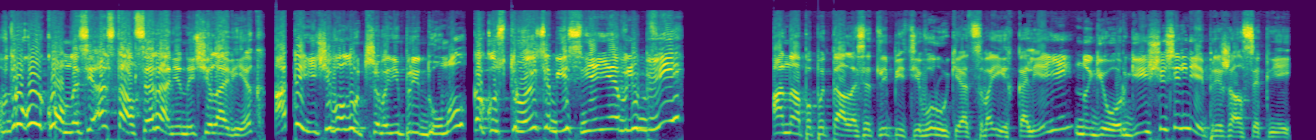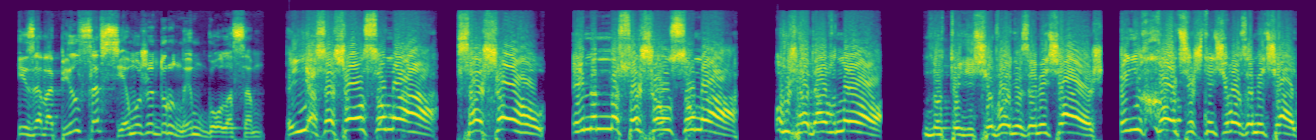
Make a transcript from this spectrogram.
В другой комнате остался раненый человек, а ты ничего лучшего не придумал, как устроить объяснение в любви?» Она попыталась отлепить его руки от своих коленей, но Георгий еще сильнее прижался к ней и завопил совсем уже дурным голосом. «Я сошел с ума! Сошел! Именно сошел с ума! Уже давно! Но ты ничего не замечаешь и не хочешь ничего замечать!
